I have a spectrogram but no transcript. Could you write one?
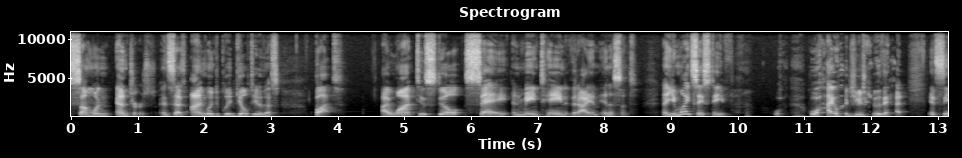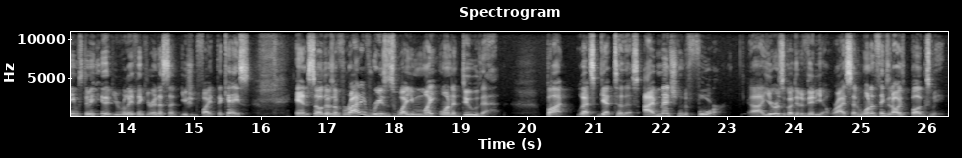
someone enters and says, I'm going to plead guilty to this. But I want to still say and maintain that I am innocent. Now, you might say, Steve, why would you do that? It seems to me that if you really think you're innocent, you should fight the case. And so there's a variety of reasons why you might want to do that. But let's get to this. I've mentioned before, uh, years ago, I did a video where I said one of the things that always bugs me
